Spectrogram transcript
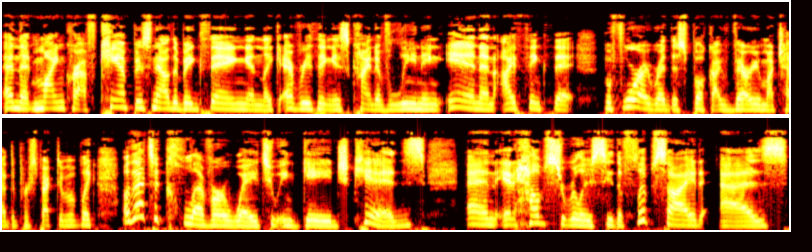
and that Minecraft camp is now the big thing and like everything is kind of leaning in. And I think that before I read this book, I very much had the perspective of like, oh, that's a clever way to engage kids. And it helps to really see the flip side as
